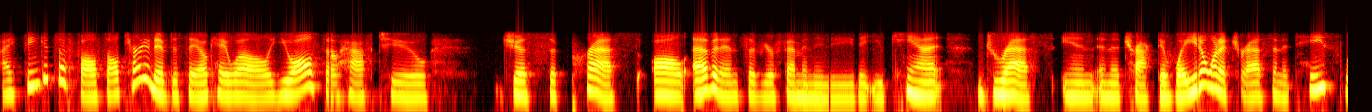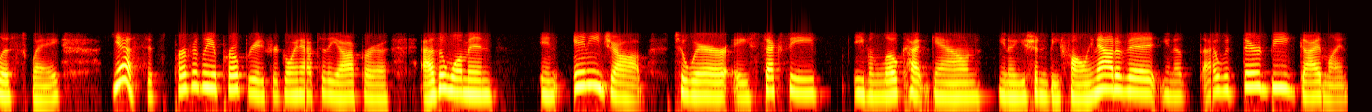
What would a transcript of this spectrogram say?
I think it's a false alternative to say, okay, well, you also have to just suppress all evidence of your femininity, that you can't dress in an attractive way. You don't want to dress in a tasteless way yes, it's perfectly appropriate if you're going out to the opera as a woman in any job to wear a sexy, even low cut gown. You know, you shouldn't be falling out of it. You know, I would there'd be guidelines.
